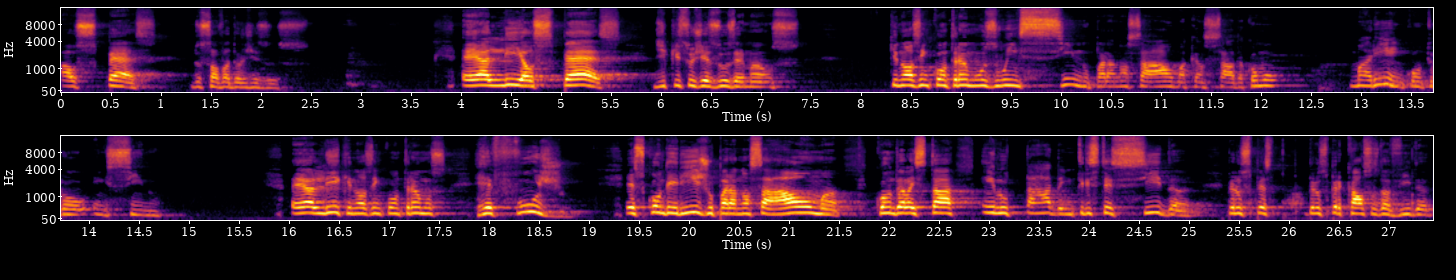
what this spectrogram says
aos pés do Salvador Jesus. É ali, aos pés de Cristo Jesus, irmãos, que nós encontramos o ensino para a nossa alma cansada, como Maria encontrou ensino. É ali que nós encontramos refúgio, esconderijo para a nossa alma quando ela está enlutada, entristecida pelos, pelos percalços da vida.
